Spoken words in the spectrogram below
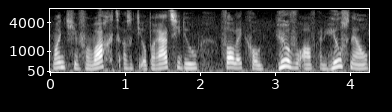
Want je verwacht, als ik die operatie doe, val ik gewoon heel veel af en heel snel.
